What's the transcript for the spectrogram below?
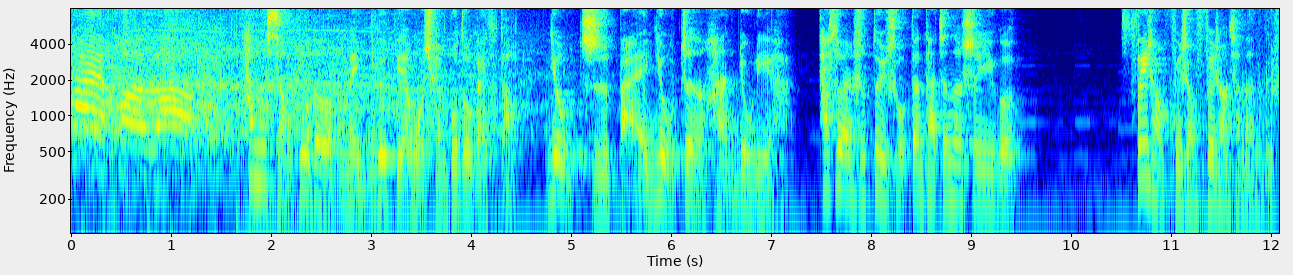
太狠了！他们想做到的每一个点，我全部都 get 到，又直白，又震撼，又厉害。他虽然是对手，但他真的是一个非常非常非常强大的对手。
